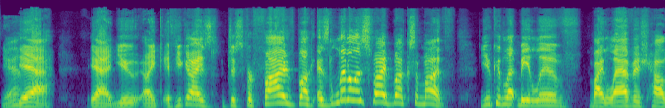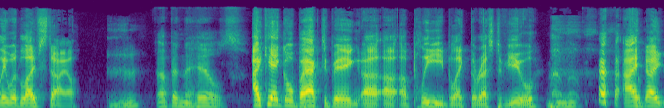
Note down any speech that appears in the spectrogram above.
Yeah. yeah, yeah. You like if you guys just for five bucks, as little as five bucks a month, you could let me live my lavish Hollywood lifestyle. hmm Up in the hills. I can't go back to being a, a, a plebe like the rest of you. Mhm. I, I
